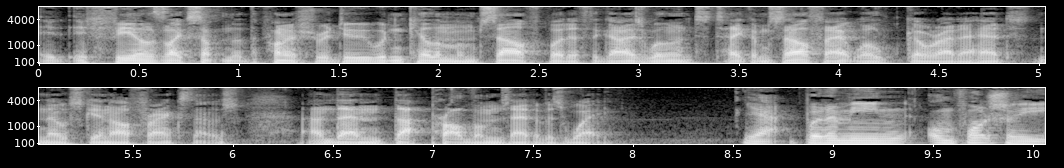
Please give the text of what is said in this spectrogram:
it, it feels like something that the Punisher would do. He wouldn't kill him himself, but if the guy's willing to take himself out, well, go right ahead. No skin off Frank's nose, and then that problem's out of his way. Yeah, but I mean, unfortunately,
